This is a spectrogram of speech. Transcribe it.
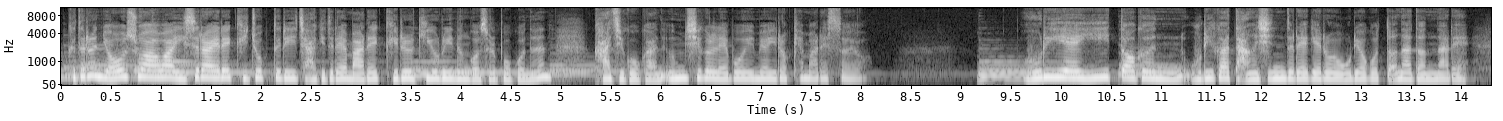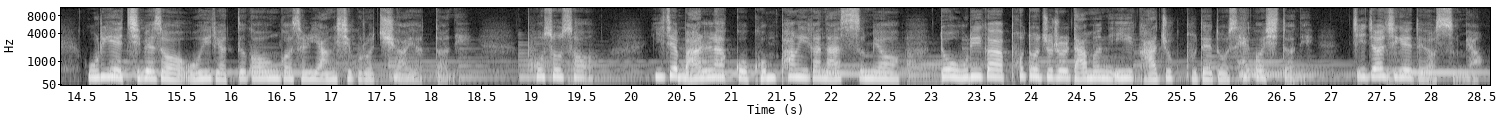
그들은 여호수아와 이스라엘의 귀족들이 자기들의 말에 귀를 기울이는 것을 보고는 가지고 간 음식을 내보이며 이렇게 말했어요. 우리의 이 떡은 우리가 당신들에게로 오려고 떠나던 날에 우리의 집에서 오히려 뜨거운 것을 양식으로 취하였더니 보소서 이제 말랐고 곰팡이가 났으며 또 우리가 포도주를 담은 이 가죽 부대도 새 것이더니 찢어지게 되었으며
